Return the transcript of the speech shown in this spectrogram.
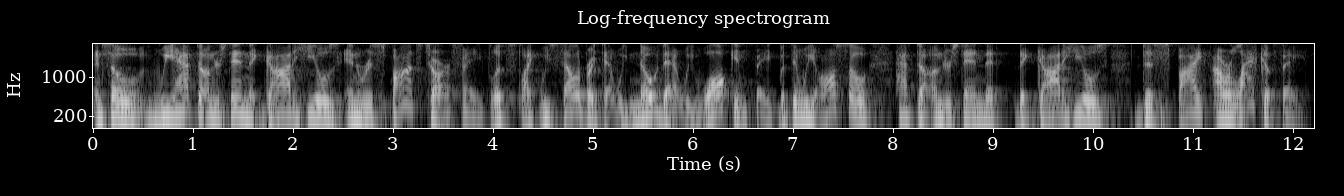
And so we have to understand that God heals in response to our faith. Let's like we celebrate that. We know that. We walk in faith, but then we also have to understand that that God heals despite our lack of faith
